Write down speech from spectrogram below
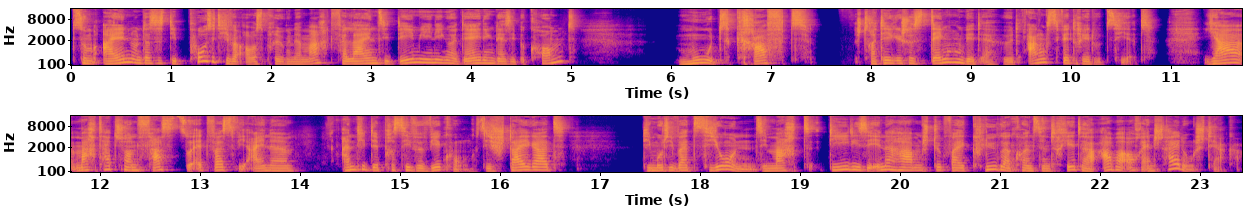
Zum einen, und das ist die positive Ausprägung der Macht, verleihen sie demjenigen oder derjenigen, der sie bekommt, Mut, Kraft, strategisches Denken wird erhöht, Angst wird reduziert. Ja, Macht hat schon fast so etwas wie eine antidepressive Wirkung. Sie steigert die Motivation. Sie macht die, die sie innehaben, ein Stück weit klüger, konzentrierter, aber auch entscheidungsstärker.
